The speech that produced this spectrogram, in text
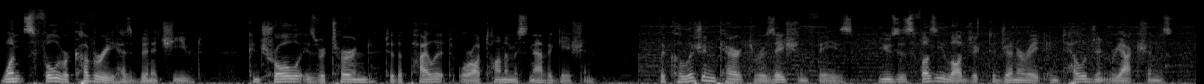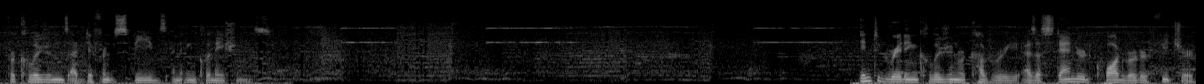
Once full recovery has been achieved, control is returned to the pilot or autonomous navigation. The collision characterization phase uses fuzzy logic to generate intelligent reactions for collisions at different speeds and inclinations. Integrating collision recovery as a standard quadrotor feature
